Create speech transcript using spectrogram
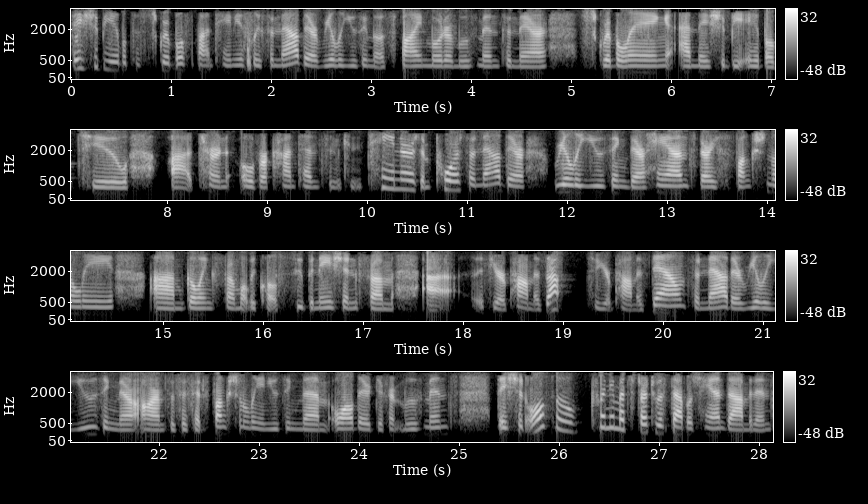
they should be able to scribble spontaneously. So now they're really using those fine motor movements and they're scribbling, and they should be able to uh, turn over contents in containers and pour. So now they're really using their hands very functionally, um, going from what we call supination, from uh, if your palm is up to your palm is down. So now they're really using their arms, as I said, functionally and using them all their different movements. They should also pretty much start to establish hand dominance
